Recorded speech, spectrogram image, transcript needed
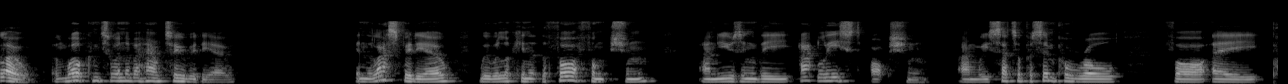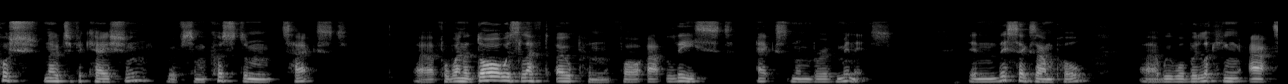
Hello and welcome to another how-to video. In the last video we were looking at the for function and using the at least option and we set up a simple rule for a push notification with some custom text uh, for when a door was left open for at least X number of minutes. In this example uh, we will be looking at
